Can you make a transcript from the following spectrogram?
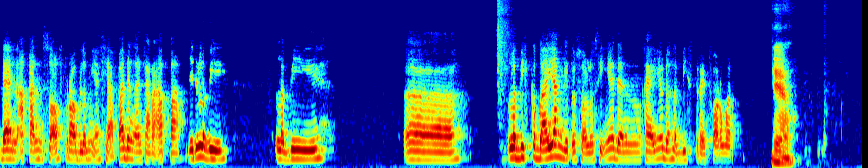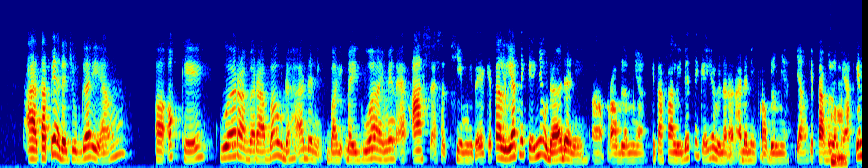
dan akan solve problemnya siapa dengan cara apa. Jadi lebih lebih uh, lebih kebayang gitu solusinya dan kayaknya udah lebih straightforward Ya. Uh, tapi ada juga yang uh, oke, okay, gue raba-raba udah ada nih bagi, bagi gue, I mean us as a team gitu ya. Kita lihat nih kayaknya udah ada nih uh, problemnya. Kita validate nih kayaknya beneran ada nih problemnya. Yang kita belum hmm. yakin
